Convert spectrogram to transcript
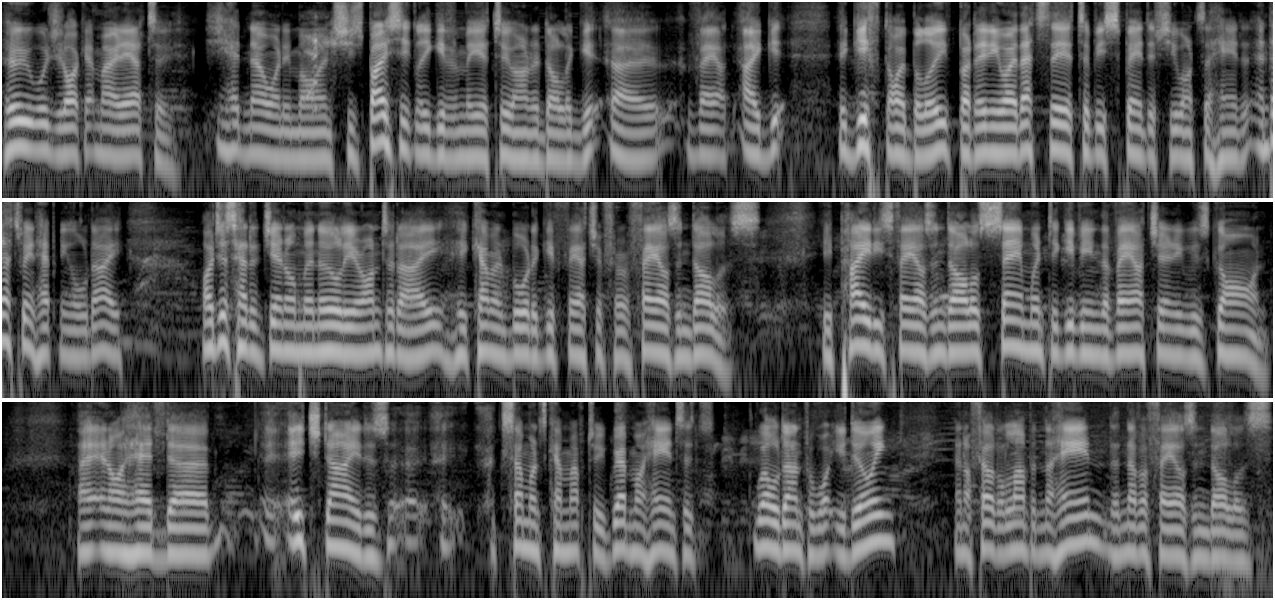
Who would you like it made out to? She had no one in mind. She's basically given me a two hundred dollar uh, a, a gift, I believe. But anyway, that's there to be spent if she wants to hand it, and that's been happening all day. I just had a gentleman earlier on today. who come and bought a gift voucher for thousand dollars. He paid his thousand dollars. Sam went to give him the voucher, and he was gone. Uh, and I had uh, each day there's uh, uh, someone's come up to me, grabbed my hand, said, "Well done for what you're doing," and I felt a lump in the hand, another thousand dollars.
